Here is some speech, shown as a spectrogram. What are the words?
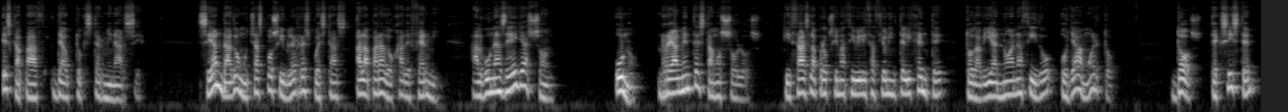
es capaz de autoexterminarse. Se han dado muchas posibles respuestas a la paradoja de Fermi. Algunas de ellas son 1. Realmente estamos solos. Quizás la próxima civilización inteligente todavía no ha nacido o ya ha muerto. 2. Existen,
